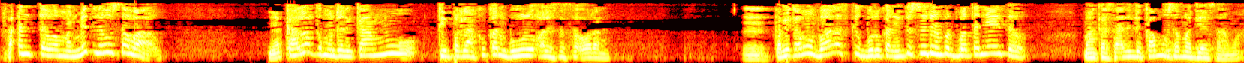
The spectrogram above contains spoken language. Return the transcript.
fa anta wa man mithluhu sawa'u." Ya, kalau kemudian kamu diperlakukan buruk oleh seseorang, Hmm. tapi kamu balas keburukan itu sesuai dengan perbuatannya itu, maka saat itu kamu sama dia sama.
